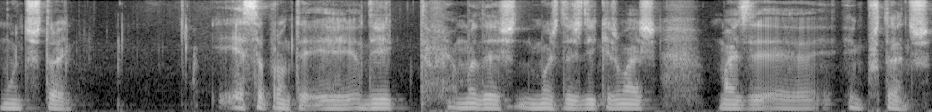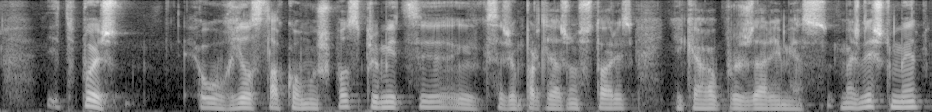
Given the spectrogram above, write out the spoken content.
muito estranho essa, pronto, é, é uma das, uma das dicas mais, mais é, importantes. E depois, o Reels, tal como o esposo, permite eh, que sejam partilhados nos stories e acaba por ajudar imenso. Mas neste momento,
